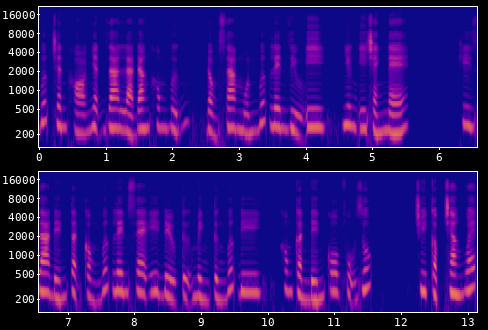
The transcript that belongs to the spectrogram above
Bước chân khó nhận ra là đang không vững, đồng Sa muốn bước lên dìu y, nhưng y tránh né. Khi ra đến tận cổng bước lên xe y đều tự mình từng bước đi, không cần đến cô phụ giúp. Truy cập trang web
